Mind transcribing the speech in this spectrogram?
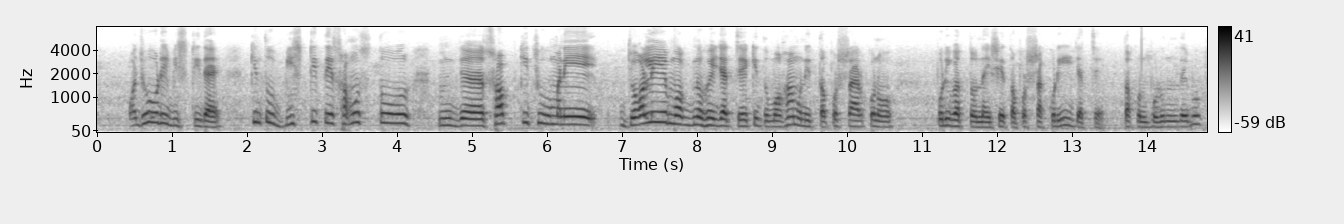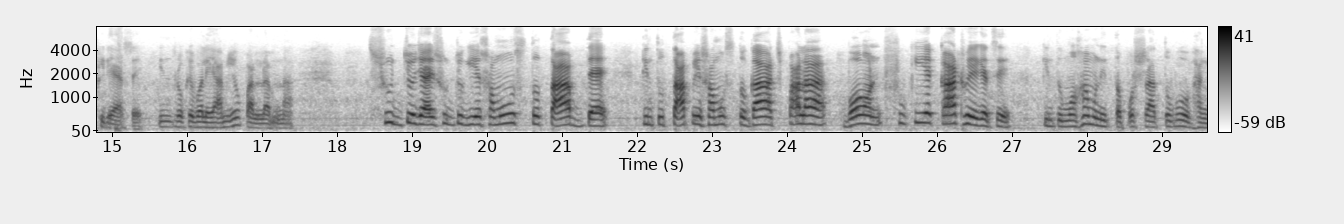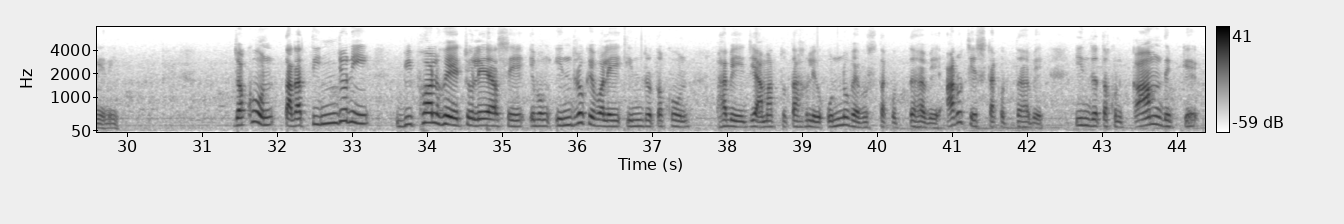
অঝোরে বৃষ্টি দেয়। কিন্তু বৃষ্টিতে সমস্ত সব কিছু মানে জলে মগ্ন হয়ে যাচ্ছে। কিন্তু মহামুনির তপস্যার কোনো পরিবর্তন নেই। সে তপস্যা করেই যাচ্ছে। তখন বরুণদেবও ফিরে আসে। ইন্দ্রকে বলে, আমিও পারলাম না। সূর্য যায়, সূর্য গিয়ে সমস্ত তাপ দেয়। কিন্তু তাপে সমস্ত গাছপালা, বন শুকিয়ে কাঠ হয়ে গেছে। কিন্তু মহামুনির তপস্যা তবুও ভাঙেনি। যখন তারা তিনজনই বিফল হয়ে চলে আসে এবং ইন্দ্রকে বলে, ইন্দ্র তখন ভাবে যে আমার তো তাহলে অন্য ব্যবস্থা করতে হবে আরও চেষ্টা করতে হবে। ইন্দ্র তখন কামদেবকে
